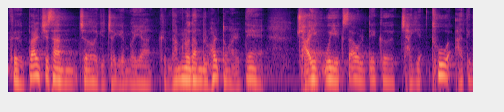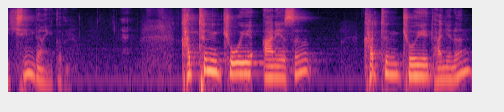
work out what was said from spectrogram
그 빨치산 저기 저기 뭐야 그 남로당들 활동할 때 좌익 우익 싸울 때 그 자기 두 아들이 희생당했거든요 같은 교회 안에서 같은 교회에 다니는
